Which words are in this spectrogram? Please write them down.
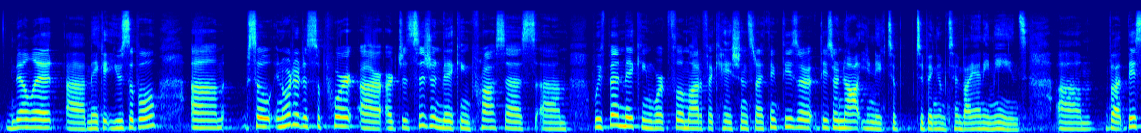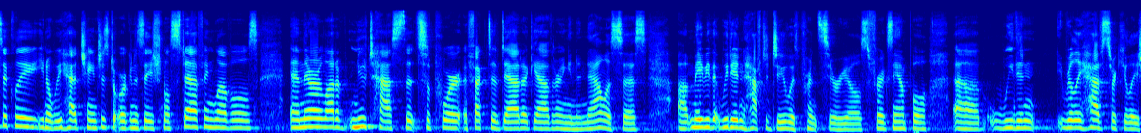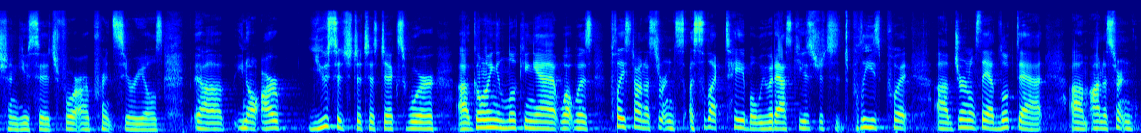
mill it, uh, make it usable. Um, So in order to support our our decision-making process, um, we've been making workflow modifications, and I think these are, these are not unique to to Binghamton by any means. Um, But basically, you know, we had changes to organizational staffing levels, and there are a lot of new tasks that support effective data gathering and analysis, uh, maybe that we didn't have to do with print serials. For example, uh, we didn't really have circulation usage for our print serials. Uh, You know, our usage statistics were uh, going and looking at what was placed on a certain, a select table. We would ask users to please put uh, journals they had looked at um, on a certain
